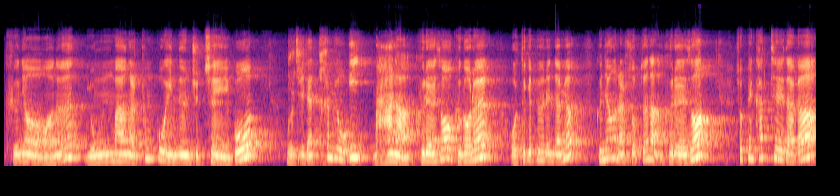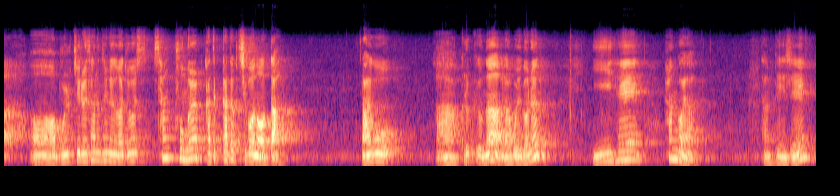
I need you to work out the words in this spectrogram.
그녀는 욕망을 품고 있는 주체이고 물질에 대한 탐욕이 많아. 그래서 그거를 어떻게 표현했냐면 그냥은 알 수 없잖아. 그래서 쇼핑 카트에다가 어, 물질을 상징해가지고 상품을 가득가득 집어넣었다. 라고 아 그렇구나 라고 이거는 이해한 거야. 다음 페이지.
